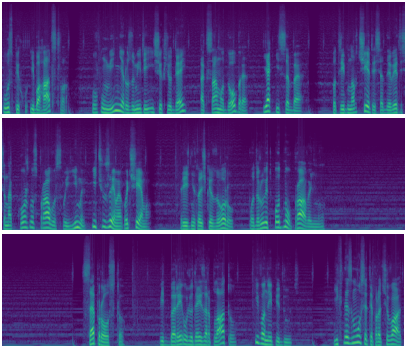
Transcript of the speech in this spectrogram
успіху і багатства в умінні розуміти інших людей так само добре, як і себе. Потрібно навчитися дивитися на кожну справу своїми і чужими очима. Різні точки зору подарують одну правильну. Все просто. Відбери у людей зарплату, і вони підуть. Їх не змусити працювати,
